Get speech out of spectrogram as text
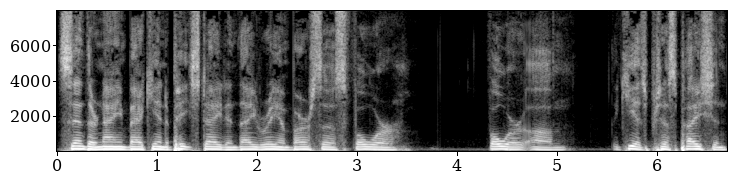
send their name back into Peach State, and they reimburse us for for um, the kids' participation.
